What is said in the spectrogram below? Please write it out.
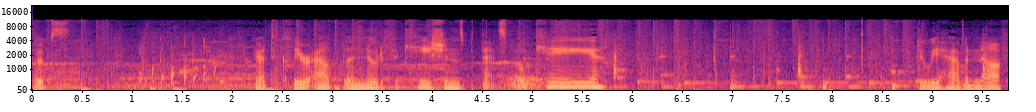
Whoops. Forgot to clear out the notifications, but that's okay. Do we have enough?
